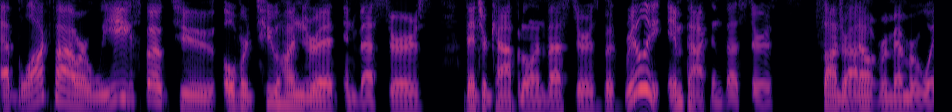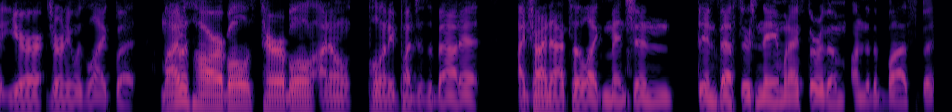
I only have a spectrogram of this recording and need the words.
At BlocPower, we spoke to over 200 investors, venture capital investors, but really impact investors. Sandra, I don't remember what your journey was like, but mine was horrible. It's terrible. I don't pull any punches about it. I try not to like mention the investor's name when I throw them under the bus, but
